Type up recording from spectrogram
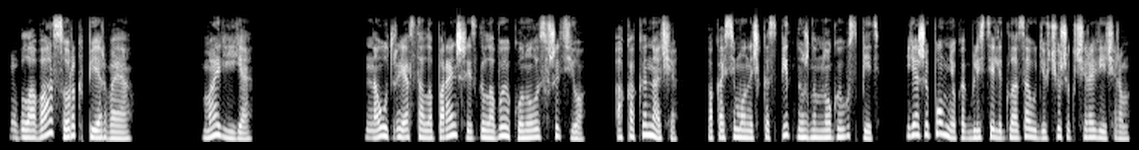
Глава 41. Мария. На утро я встала пораньше и с головой окунулась в шитье. А как иначе? Пока Симоночка спит, нужно многое успеть. Я же помню, как блестели глаза у девчушек вчера вечером.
